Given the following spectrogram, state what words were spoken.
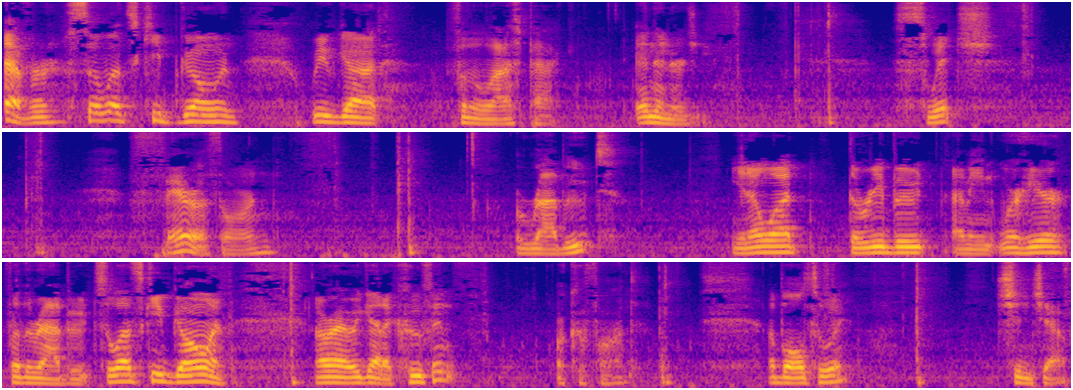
ever. So let's keep going. We've got, for the last pack, an energy. Switch, Ferrothorn, Raboot. You know what? The reboot. I mean, we're here for the Raboot. So let's keep going. All right, we got a Cufant, or Cufant, a Baltoy, Chinchou,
